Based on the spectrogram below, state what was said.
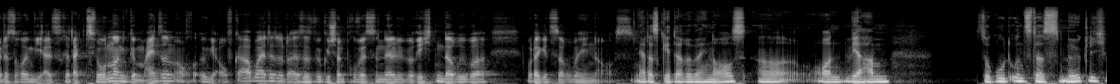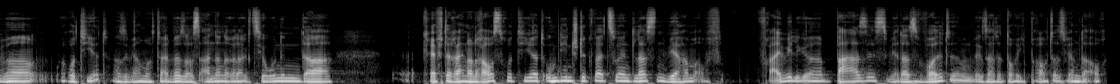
Wird das auch irgendwie als Redaktion dann gemeinsam auch irgendwie aufgearbeitet oder ist es wirklich schon professionell, wir berichten darüber oder geht es darüber hinaus? Ja, das geht darüber hinaus. Äh, und wir haben so gut uns das möglich war, rotiert. Also wir haben auch teilweise aus anderen Redaktionen da äh, Kräfte rein und raus rotiert, um die ein Stück weit zu entlassen. Wir haben auf freiwilliger Basis, wer das wollte, und wer gesagt hat, doch, ich brauche das, wir haben da auch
